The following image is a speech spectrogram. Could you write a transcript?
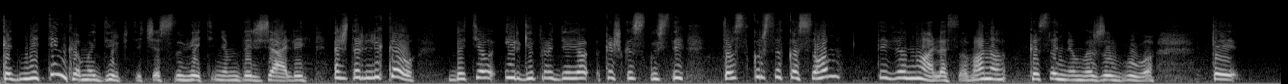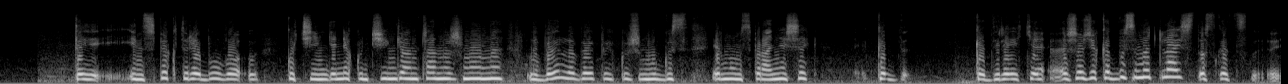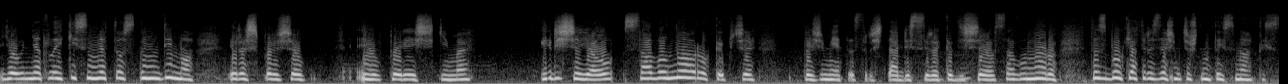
kad netinkama dirbti čia su vietiniam darželiai. Aš dar likau, bet jau irgi pradėjo kažkas skusti tos, kur su kasom, tai vienuolės, o mano kasa nemažai buvo. Tai, tai inspektorė buvo kučingė, ne kučingė Antano žmona, labai labai puikus žmogus ir mums pranešė, kad, kad reikia, žodžiu, kad busim atleistos, kad jau net laikysime to skundimo. Ir aš parašiau jau pareiškimą ir išėjau savo noru, kaip čia pažymėtas raštelis yra, kad išėjau savo noru. Tas buvo 48 metais.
